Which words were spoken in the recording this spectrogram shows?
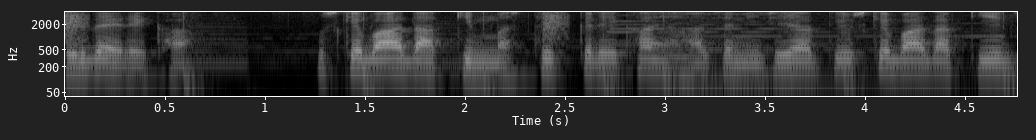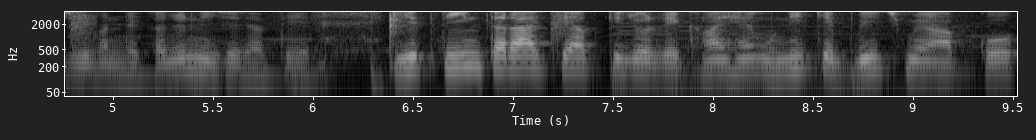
हृदय रेखा। उसके बाद आपकी मस्तिष्क रेखा यहाँ से नीचे जाती है, उसके बाद आपकी ये जीवन रेखा जो नीचे जाती है। ये तीन तरह की आपकी जो रेखाएँ हैं, उन्हीं के बीच में आपको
